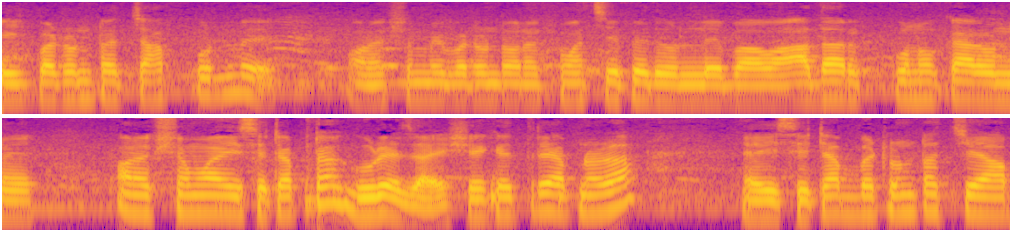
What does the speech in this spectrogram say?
এই বাটনটা চাপ করলে অনেক সময় এই বাটনটা অনেক সময় চেপে ধরলে বা আদার কোনো কারণে অনেক সময় এই সেট আপটা ঘুরে যায়। সেক্ষেত্রে আপনারা এই সেট আপ বাটনটা চাপ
